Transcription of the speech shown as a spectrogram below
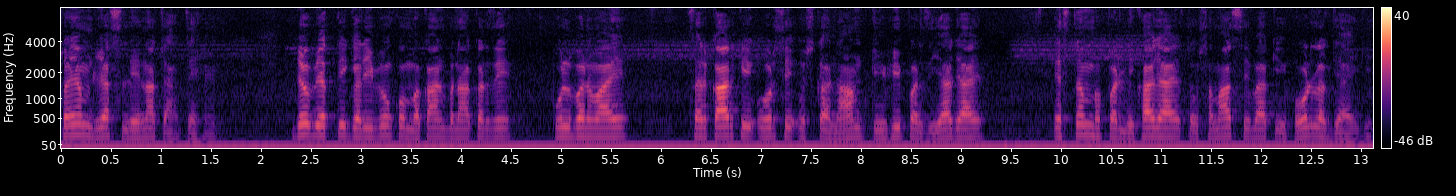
स्वयं यश लेना चाहते हैं। जो व्यक्ति गरीबों को मकान बनाकर दे, पुल बनवाए, सरकार की ओर से उसका नाम टीवी पर दिया जाए, स्तंभ पर लिखा जाए तो समाज सेवा की होड़ लग जाएगी।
